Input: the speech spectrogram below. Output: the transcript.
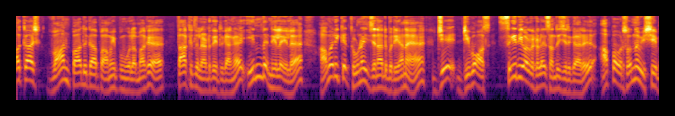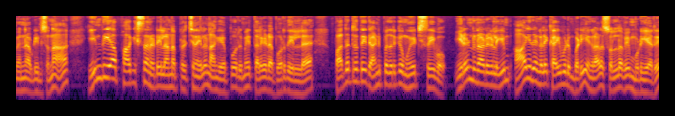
ஆகாஷ் வான் பாதுகாப்பு அமைப்பு மூலமாக தாக்குதல் நடத்திட்டு இருக்காங்க. இந்த நிலையில அமெரிக்க துணை ஜனாதிபதியான ஜே டிவாஸ் செய்தியாளர்களை சந்திச்சிருக்காரு. அப்போ அவர் சொன்ன விஷயம் என்ன அப்படின்னு சொன்னா இந்தியா பாகிஸ்தான் இடையிலான பிரச்சனையில நாங்க எப்போதுமே தலையிட போறது இல்லை. பதற்றத்தை தணிப்பதற்கு முயற்சி செய்வோம். இரண்டு நாடுகளையும் ஆயுதங்களை கைவிடும்படி எங்களால் சொல்லவே முடியாது.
